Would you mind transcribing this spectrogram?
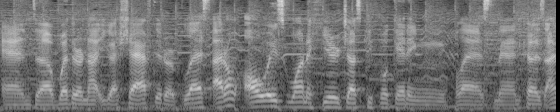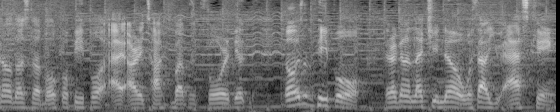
and uh, whether or not you got shafted or blessed. I don't always want to hear just people getting blessed, man, because I know those are the vocal people. I already talked about before. Those are the people that are going to let you know without you asking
